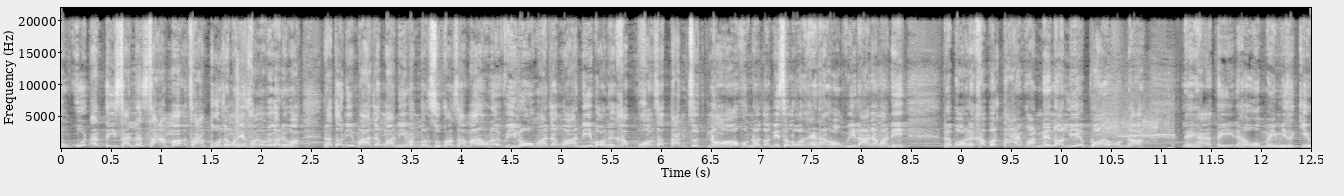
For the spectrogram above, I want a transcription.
ผมกดอันตีใส่แล้วสามอะสามตัวจังหวะนี้ถอยออกไปก่อนดีกว่าแล้วตอนนี้มาจังหวะนี้มันหมดสุดความสามารถของแล้ววีโรมาจังหวะนี้บอกเลยครับพร้อมสตันสุดหน่อครับผมแล้วตอนนี้สโลให้ทางของวีล่าจังหวะนี้ แล้วบอกเลยครับว่าตายหวันแน่นอนเรียบร้อยครับผมเนาะเลยฮะตินะครับผมไม่มีสกิล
